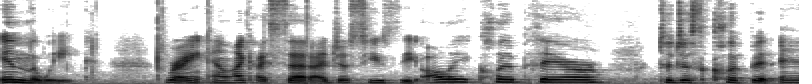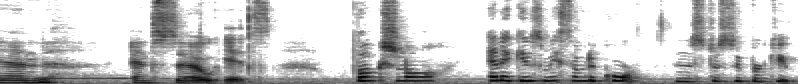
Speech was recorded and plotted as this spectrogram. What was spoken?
in the week, right? And like I said, I just use the ollie clip there to just clip it in. And so it's functional and it gives me some decor and it's just super cute.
